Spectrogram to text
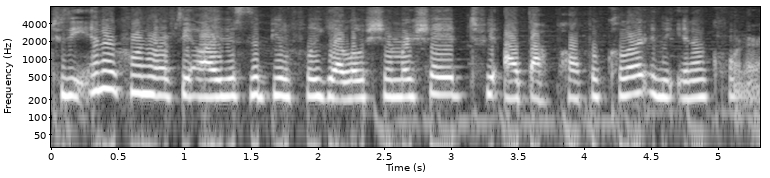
to the inner corner of the eye. This is a beautiful yellow shimmer shade to add that pop of color in the inner corner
